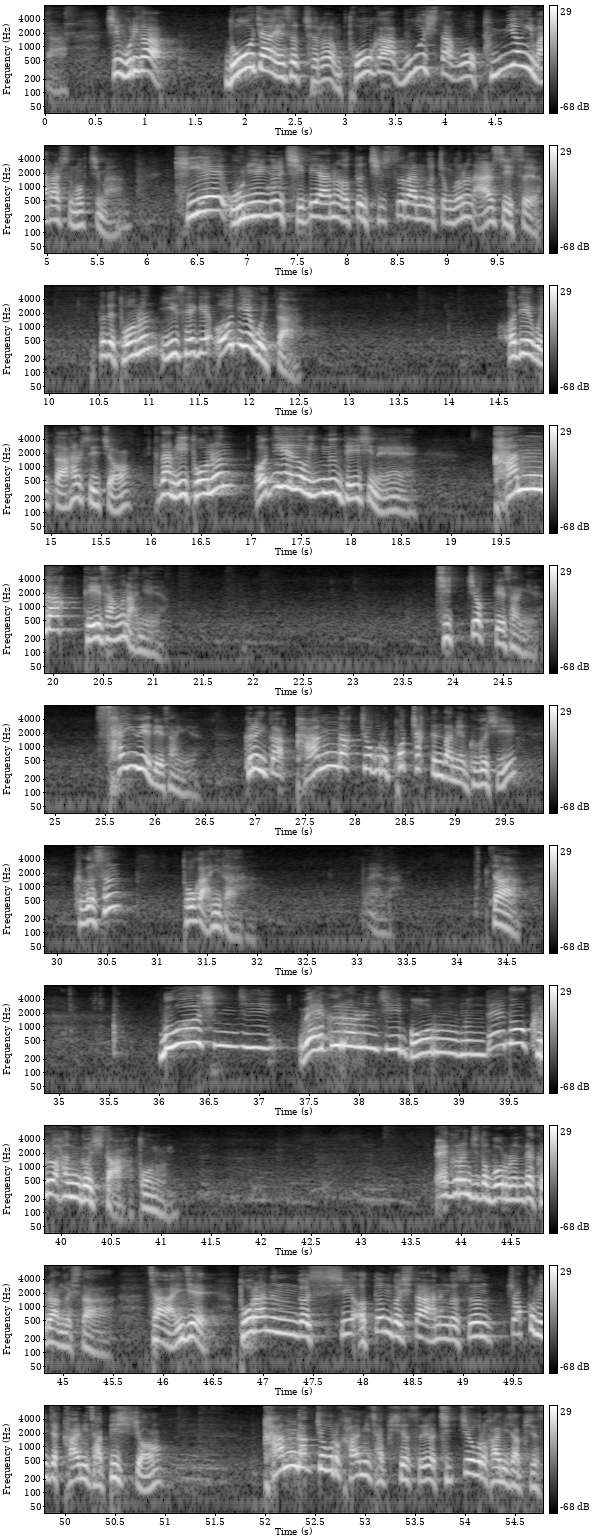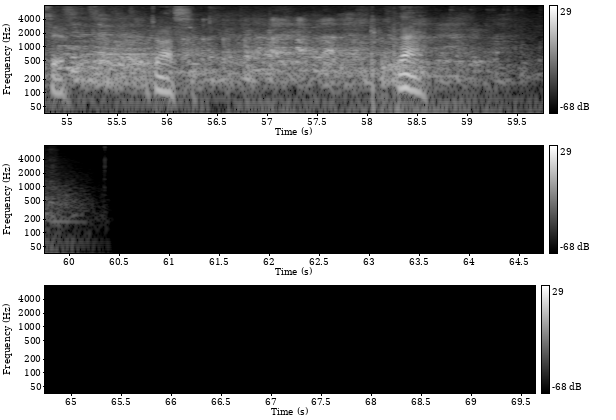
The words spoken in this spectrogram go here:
자, 지금 우리가 노자에서처럼 도가 무엇이라고 분명히 말할 수는 없지만 기의 운행을 지배하는 어떤 질서라는 것 정도는 알 수 있어요. 근데 도는 이 세계 어디에고 있다? 어디에고 있다 할 수 있죠. 그 다음에 이 도는 어디에도 있는 대신에 감각 대상은 아니에요. 지적 대상이에요. 사유의 대상이에요. 그러니까 감각적으로 포착된다면 그것이 그것은 도가. 아니다. 자, 무엇인지 왜 그러는지 모르는데도 그러한 것이다. 도는 왜 그런지도 모르는데 그러한 것이다. 자, 이제 도라는 것이 어떤 것이다 하는 것은 조금 이제 감이 잡히시죠. 감각적으로 감이 잡히셨어요. 지적으로 감이 잡히셨어요. 좋았어요. 네.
